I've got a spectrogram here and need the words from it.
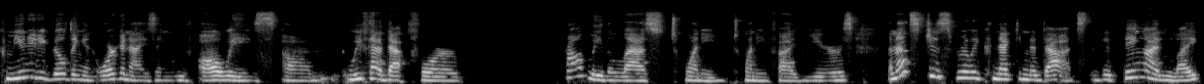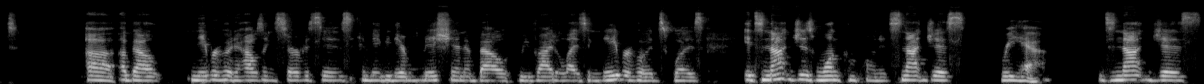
Community building and organizing, we've always um, we've had that for probably the last 20, 25 years. And that's just really connecting the dots. The thing I liked uh, about neighborhood housing services and maybe their mission about revitalizing neighborhoods was it's not just one component, it's not just rehab, it's not just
